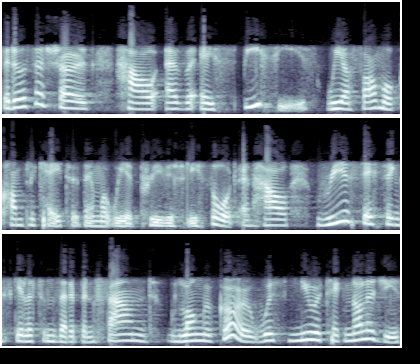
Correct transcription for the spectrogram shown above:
but also shows how as a species we are far more complicated than what we had previously thought and how reassessing skeletons that have been found long ago with newer technologies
